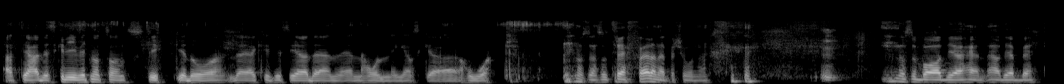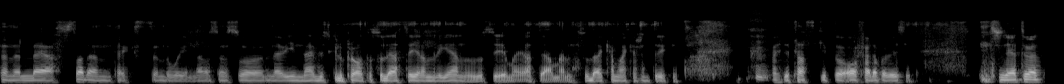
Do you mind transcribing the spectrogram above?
att jag hade skrivit något sånt stycke då där jag kritiserade en, en hållning ganska hårt. Och sen så träffade jag den här personen. Och så bad jag henne, hade jag bett henne läsa den texten då innan och sen så när vi, innan vi skulle prata så läste jag igenom den igen och då ser man ju att ja, men, så där kan man kanske inte riktigt. Mm. Det lite taskigt att avfärda på det viset. Så jag tror att,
